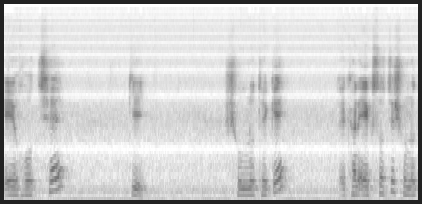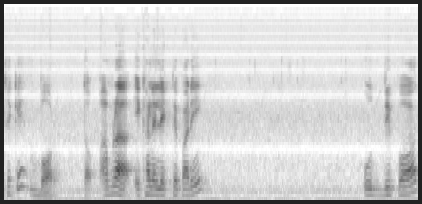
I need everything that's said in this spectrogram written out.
এ হচ্ছে কি? শূন্য থেকে, এখানে এক্স হচ্ছে শূন্য থেকে বড়। তো আমরা এখানে লিখতে পারি উদ্দীপক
